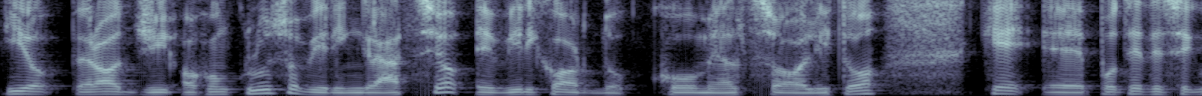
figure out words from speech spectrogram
Io per oggi ho concluso, vi ringrazio e vi ricordo come al solito che eh, potete seguire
